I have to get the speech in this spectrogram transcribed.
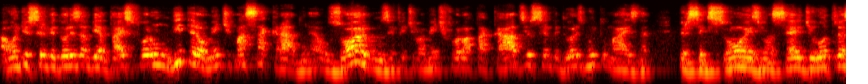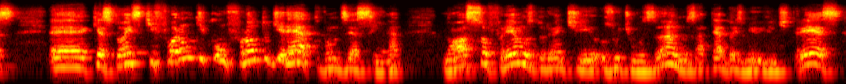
onde os servidores ambientais foram literalmente massacrados, né? Os órgãos efetivamente foram atacados e os servidores muito mais, né? Perseguições e uma série de outras é, questões que foram de confronto direto, vamos dizer assim, né? Nós sofremos durante os últimos anos, até 2023,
